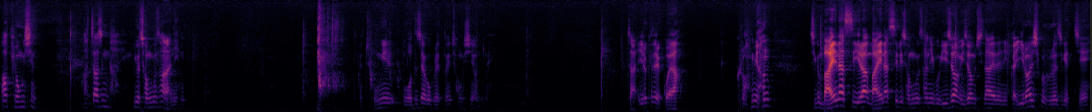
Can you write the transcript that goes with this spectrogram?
아 병신 아 짜증나 이거 점근선 아님 제가 종일 워드 작업을 했더니 정신이 없네 자 이렇게 될 거야 그러면 지금 마이너스 2랑 마이너스 1이 점근선이고 2점 2점 지나야 되니까 이런 식으로 그려지겠지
